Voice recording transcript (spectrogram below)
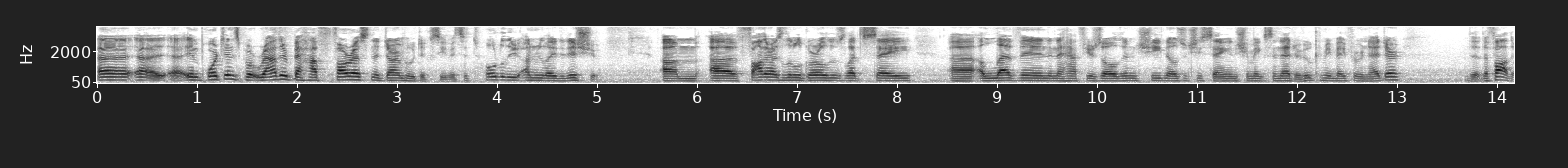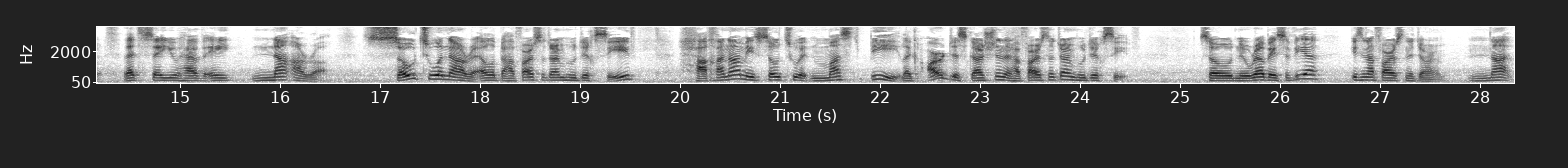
uh, uh, importance, but rather behafaras nadarim hu It's a totally unrelated issue. Um, a father has a little girl who's, let's say, uh, 11 and a half years old and she knows what she's saying and she makes a neder. Who can be made for a neder? The, the father. Let's say you have a na'ara. So to a na'ara, el b'hafar sadarim hu dichsiv, hachanami, so to it must be, like our discussion that hafar sadarim hu dichsiv. So Nurel Beisavia is an hafar nadarim, not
